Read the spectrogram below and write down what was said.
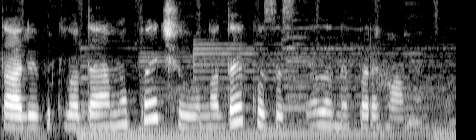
Далі викладаємо печиво на деко застелене пергаментом.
